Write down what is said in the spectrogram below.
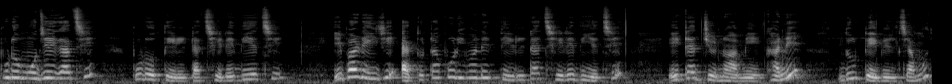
পুরো মজে গেছে। পুরো তেলটা ছেড়ে দিয়েছে। এবার এই যে এতটা পরিমাণে তেলটা ছেড়ে দিয়েছে, এটার জন্য আমি এখানে দু টেবিল চামচ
